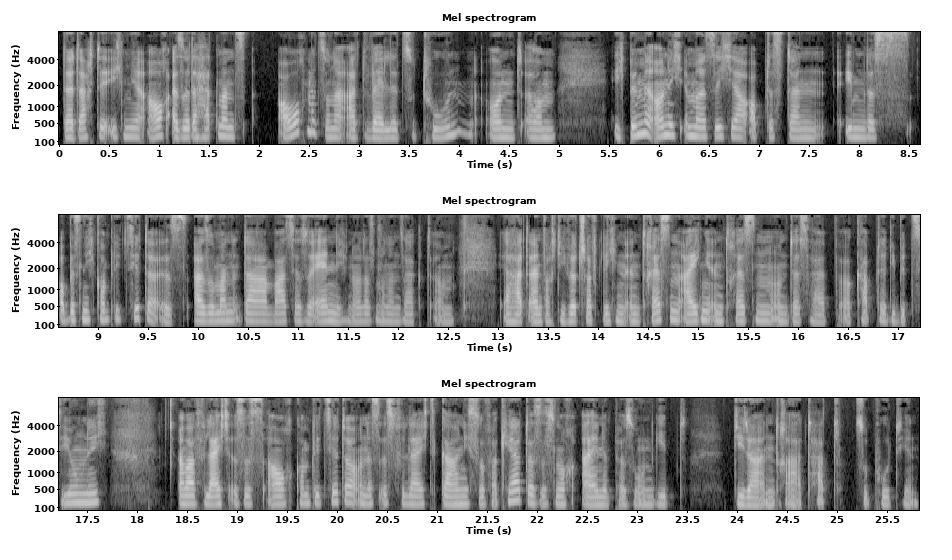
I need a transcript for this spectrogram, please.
Da dachte ich mir auch, also da hat man es auch mit so einer Art Welle zu tun. Und ähm, ich bin mir auch nicht immer sicher, ob das dann eben das, ob es nicht komplizierter ist. Also man, da war es ja so ähnlich, ne, dass man dann sagt, ähm, er hat einfach die wirtschaftlichen Interessen, Eigeninteressen und deshalb äh, kappt er die Beziehung nicht. Aber vielleicht ist es auch komplizierter und es ist vielleicht gar nicht so verkehrt, dass es noch eine Person gibt, die da einen Draht hat zu Putin.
